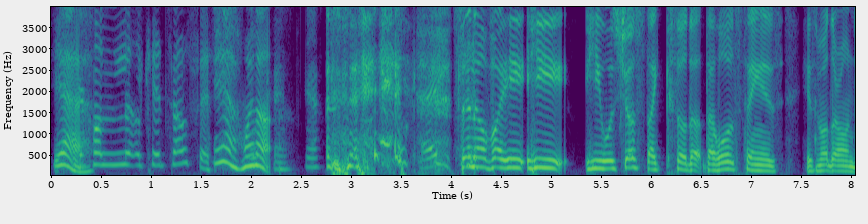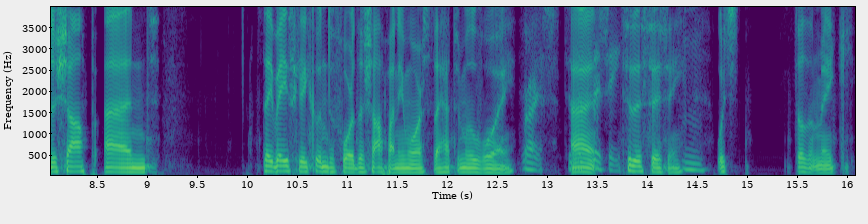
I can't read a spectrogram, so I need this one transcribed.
yeah. You're calling the little kid selfish. Yeah, why not? Okay. Yeah. okay. Then, no, but he, he he was just like so. The the whole thing is his mother owned a shop and they basically couldn't afford the shop anymore, so they had to move away. Right. To the Uh, city. To the city, Mm. which doesn't make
